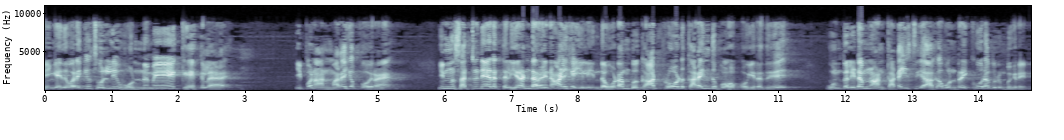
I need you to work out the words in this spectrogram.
நீங்க இது வரைக்கும் சொல்லி ஒண்ணுமே கேட்கல இப்ப நான் மறைக போகிறேன் இன்னும் சற்று நேரத்தில் இரண்டரை நாளிகையில் இந்த உடம்பு காற்றோடு கரைந்து போகப் போகிறது. உங்களிடம் நான் கடைசியாக ஒன்றை கூற விரும்புகிறேன்.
